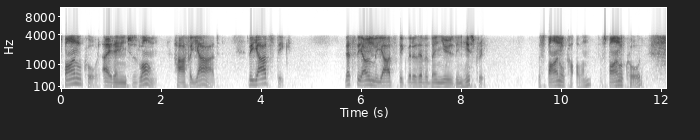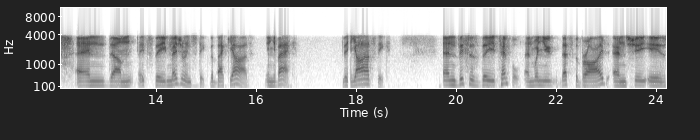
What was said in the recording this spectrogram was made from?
spinal cord, 18 inches long, half a yard. The yardstick that's the only yardstick that has ever been used in history. The spinal column, the spinal cord, and um, it's the measuring stick, the backyard in your back, the yardstick. And this is the temple, and when you that's the bride, and she is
